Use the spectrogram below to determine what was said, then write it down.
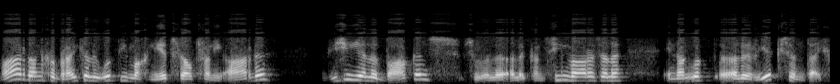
Maar dan gebruik hulle ook die magneetveld van die aarde, visuele bakens, so hulle hulle kan sien waar is hulle en dan ook uh, hulle reuksintuig.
